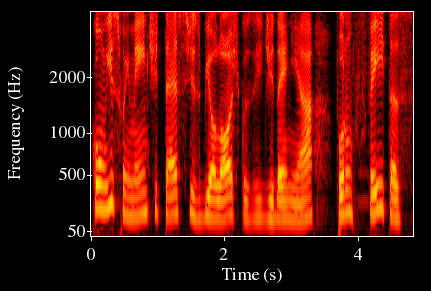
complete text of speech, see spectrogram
Com isso em mente, testes biológicos e de DNA foram feitas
